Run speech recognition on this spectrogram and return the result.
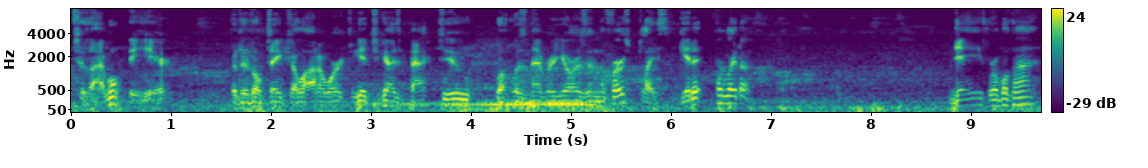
Because I won't be here. But it'll take a lot of work to get you guys back to what was never yours in the first place. Get it, Perlita? Dave, Robotine?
